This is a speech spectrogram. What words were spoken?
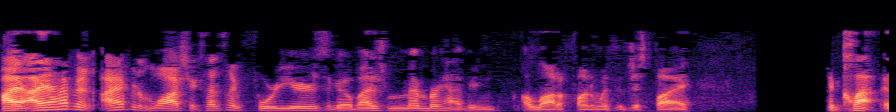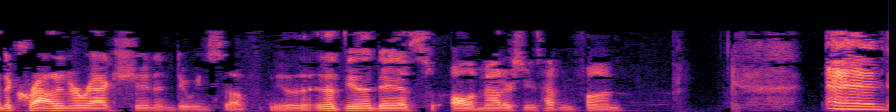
I I haven't I haven't watched it. 'cause that's like four years ago, but I just remember having a lot of fun with it just by the cl- the crowd interaction and doing stuff. You know, and at the end of the day, that's all that matters. to me is having fun. And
